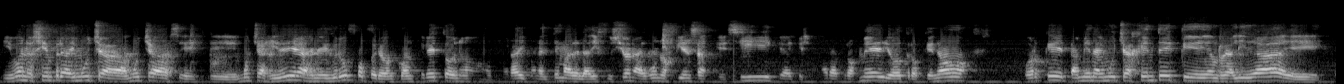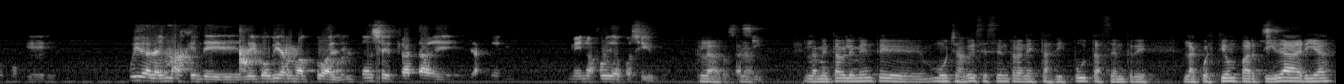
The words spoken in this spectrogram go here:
y bueno, siempre hay muchas muchas, este, muchas ideas en el grupo, pero en concreto no, por ahí con el tema de la difusión algunos piensan que sí, que hay que llamar a otros medios, otros que no, porque también hay mucha gente que en realidad eh, cuida la imagen del gobierno actual, entonces trata de, hacer menos ruido posible. Claro, Así. Lamentablemente muchas veces entran estas disputas entre la cuestión partidaria,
